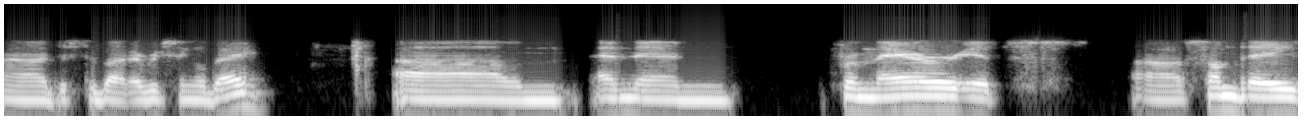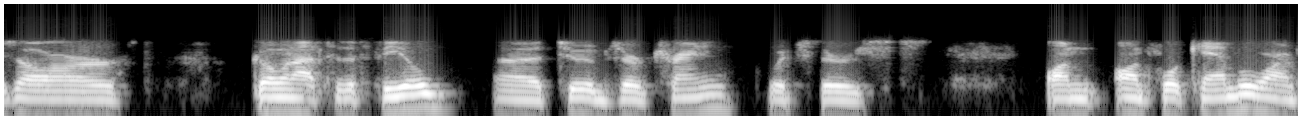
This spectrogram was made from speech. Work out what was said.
uh, just about every single day. Um, and then from there it's uh, some days are going out to the field uh, to observe training, which there's on on Fort Campbell where I'm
